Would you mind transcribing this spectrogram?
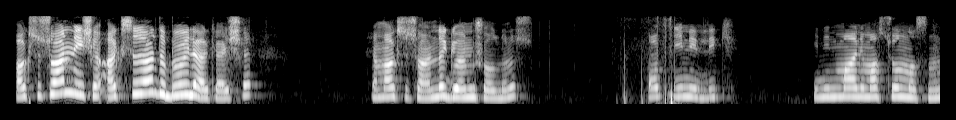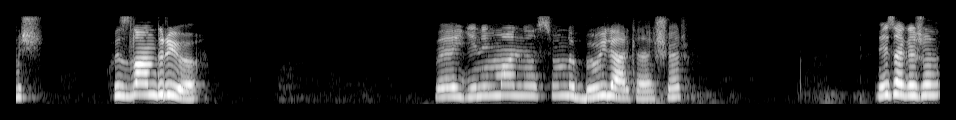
aksesuar ne işe? Aksesuar da böyle arkadaşlar. Hem aksesuarını da görmüş oldunuz. Hop yenildik. Yenilme animasyonu nasılmış? Hızlandırıyor. Ve yenilme animasyonu da böyle arkadaşlar. Neyse arkadaşlar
